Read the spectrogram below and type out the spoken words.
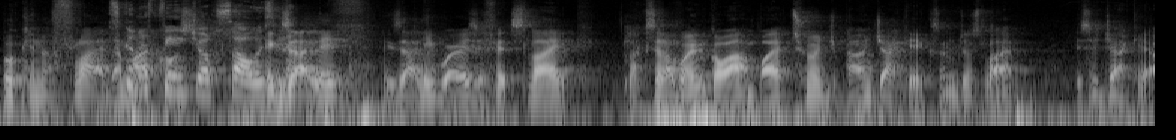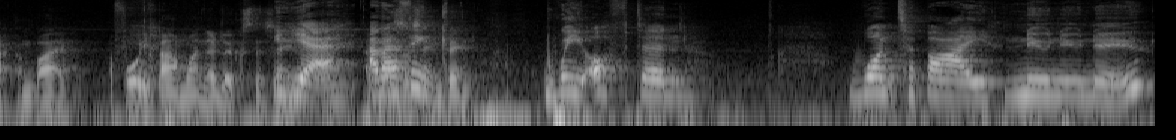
booking a flight that Mm-hmm. gonna might feed cost. your soul, isn't it? exactly, exactly. Whereas if it's like, like I said, I won't go out and buy a two hundred pound jacket because I'm just like, it's a jacket. I can buy a forty pound one that looks the same. Yeah, and, and I does the same think- thing. We often want to buy new, new, new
